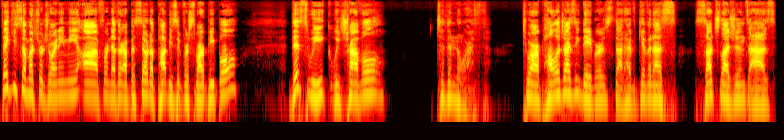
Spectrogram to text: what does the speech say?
Thank you so much for joining me uh, for another episode of Pop Music for Smart People. This week, we travel to the north, to our apologizing neighbors that have given us such legends as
